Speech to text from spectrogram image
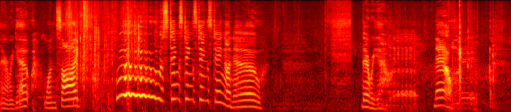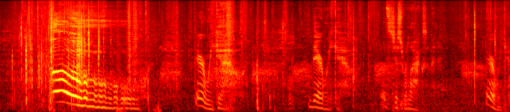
There we go. One side. Woo! Sting, sting, sting, sting. I know. There we go. Now. Oh! There we go. There we go. Let's just relax a minute. There we go.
